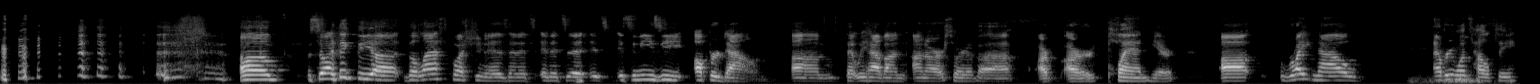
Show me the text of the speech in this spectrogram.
um, so I think the uh, the last question is, and it's and it's a it's it's an easy up or down um, that we have on on our sort of uh, our our plan here. Uh, right now, everyone's healthy.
